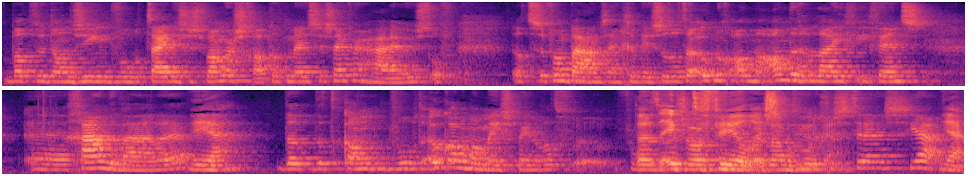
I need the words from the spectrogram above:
wat we dan zien bijvoorbeeld tijdens de zwangerschap, dat mensen zijn verhuisd of dat ze van baan zijn gewisseld. Dat er ook nog allemaal andere live events eh, gaande waren. ja. Dat, dat kan bijvoorbeeld ook allemaal meespelen. Wat, Dat het even te veel is langdurige stress. Ja. Ja.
